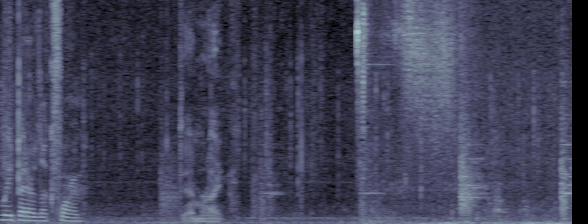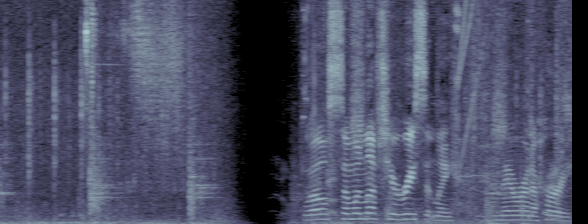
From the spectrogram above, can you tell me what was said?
We'd better look for him. Damn right. Well, someone left here recently, and they were in a hurry.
